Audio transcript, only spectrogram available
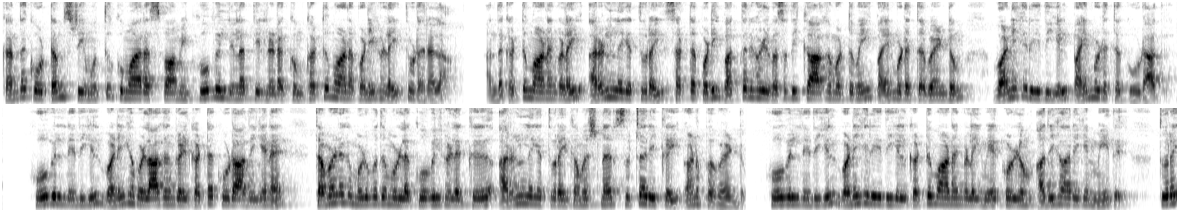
கந்தக்கோட்டம் ஸ்ரீ முத்துக்குமாரசுவாமி கோவில் நிலத்தில் நடக்கும் கட்டுமான பணிகளை தொடரலாம். அந்த கட்டுமானங்களை அறநிலையத்துறை சட்டப்படி பக்தர்கள் வசதிக்காக மட்டுமே பயன்படுத்த வேண்டும் வணிக ரீதியில் பயன்படுத்தக்கூடாது. கோவில் நிதியில் வணிக வளாகங்கள் கட்டக்கூடாது என தமிழகம் முழுவதும் உள்ள கோவில்களுக்கு அறநிலையத்துறை கமிஷனர் சுற்றறிக்கை அனுப்ப வேண்டும். கோவில் நிதியில் வணிக ரீதியில் கட்டுமானங்களை மேற்கொள்ளும் அதிகாரியின் மீது துறை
